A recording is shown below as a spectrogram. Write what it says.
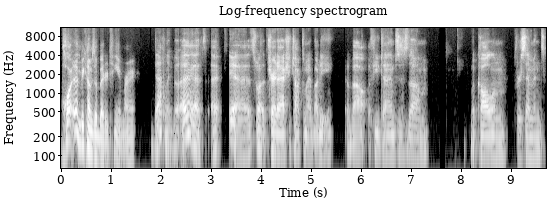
Portland becomes a better team, right? Definitely, but I think that's uh, yeah, that's what trade I actually talked to my buddy about a few times is um McCollum for Simmons.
